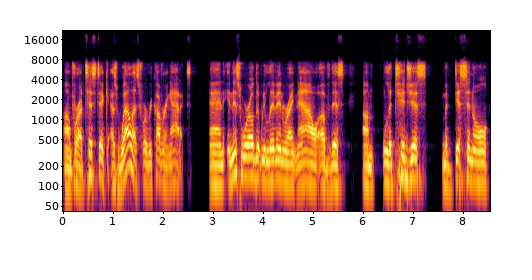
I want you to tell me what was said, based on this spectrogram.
um, for autistic as well as for recovering addicts and in this world that we live in right now of this um, litigious medicinal,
